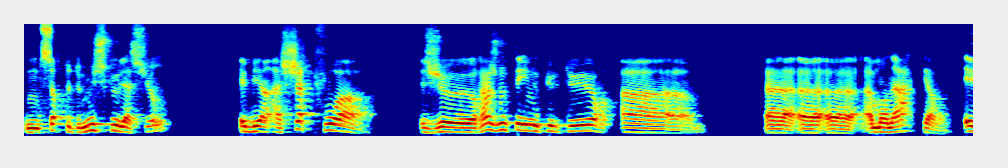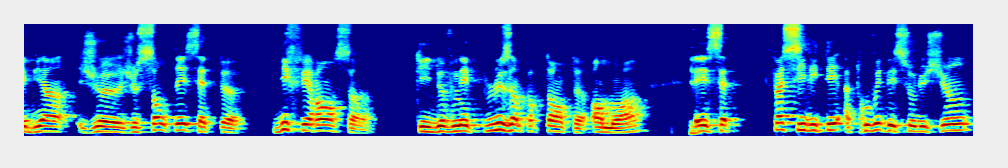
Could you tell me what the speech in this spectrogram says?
une, sorte de musculation. Eh bien, à chaque fois, je rajoutais une culture à, à, à, à mon arc. Eh bien, je, je sentais cette différence qui devenait plus importante en moi et cette facilité à trouver des solutions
